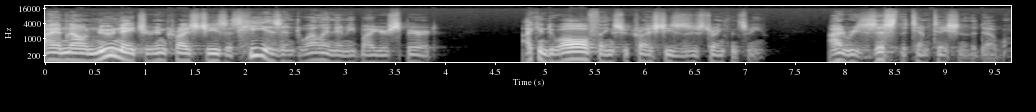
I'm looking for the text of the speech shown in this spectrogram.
I am now new nature in Christ Jesus. He is indwelling in me by your Spirit. I can do all things through Christ Jesus who strengthens me. I resist the temptation of the devil.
